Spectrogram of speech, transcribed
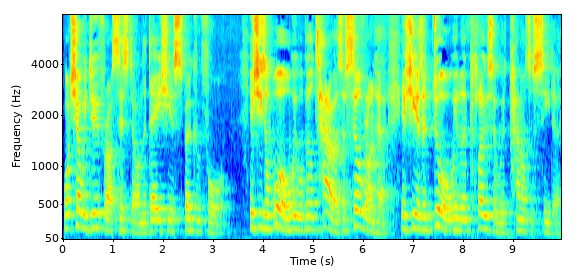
What shall we do for our sister on the day she is spoken for? If she's a wall, we will build towers of silver on her. If she is a door, we will enclose her with panels of cedar.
